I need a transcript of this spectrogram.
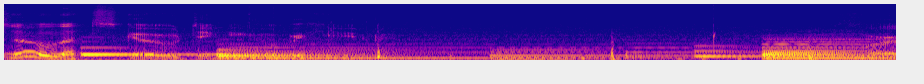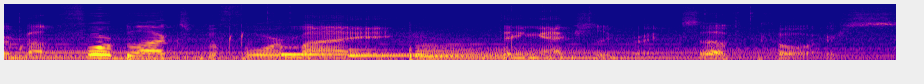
So let's go digging over here. For about four blocks before my thing actually breaks, of course.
